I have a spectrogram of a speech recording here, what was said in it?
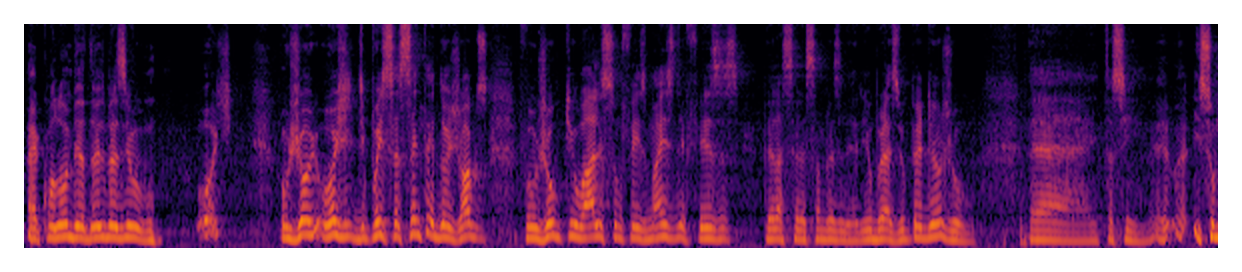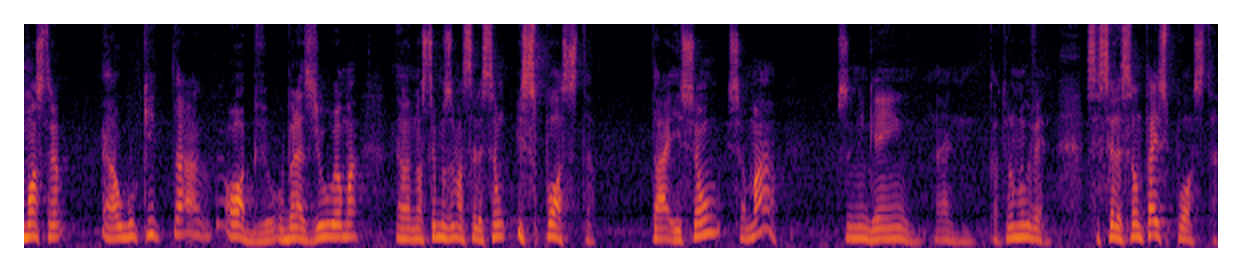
é Colômbia 2, Brasil 1. Hoje. O jogo, hoje, depois de 62 jogos, foi o jogo que o Alisson fez mais defesas pela seleção brasileira. E o Brasil perdeu o jogo. É, então, assim, isso mostra é algo que está óbvio. O Brasil é uma. é, nós temos uma seleção exposta. Tá? Isso, é um, isso é uma. Isso ninguém. Está todo mundo vendo. Essa seleção está exposta.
